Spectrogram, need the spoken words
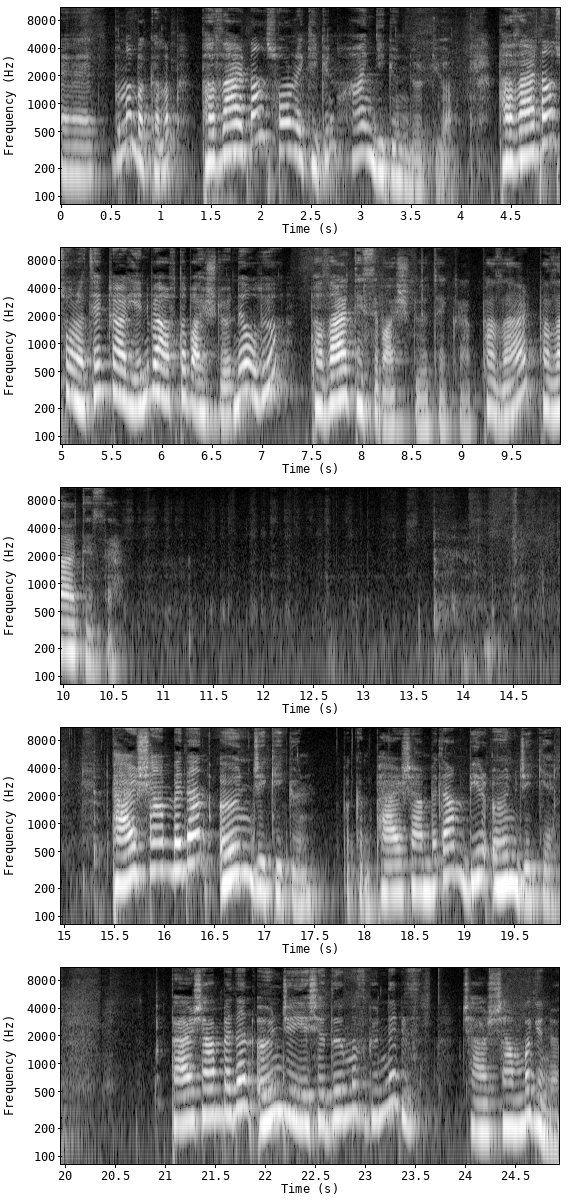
Evet, buna bakalım. Pazardan sonraki gün hangi gündür diyor. Pazardan sonra tekrar yeni bir hafta başlıyor. Ne oluyor? Pazartesi başlıyor tekrar. Pazar, pazartesi. Perşembeden önceki gün. Bakın perşembeden bir önceki. Perşembeden önce yaşadığımız gün ne biz? Çarşamba günü.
